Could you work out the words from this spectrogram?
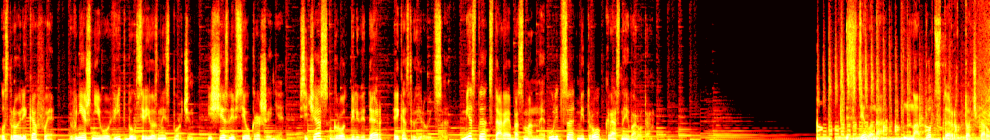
устроили кафе, Внешний его вид был серьезно испорчен. Исчезли все украшения. Сейчас грот Бельведер реконструируется. Место – Старая Басманная улица, метро «Красные ворота». Сделано на podster.ru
